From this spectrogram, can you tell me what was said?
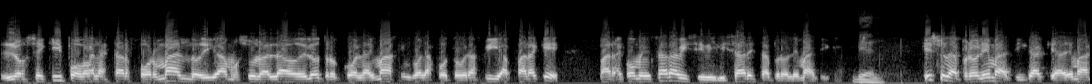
Los equipos van a estar formando, digamos, uno al lado del otro con la imagen, con la fotografía. ¿Para qué? Para comenzar a visibilizar esta problemática. Bien. Es una problemática que además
